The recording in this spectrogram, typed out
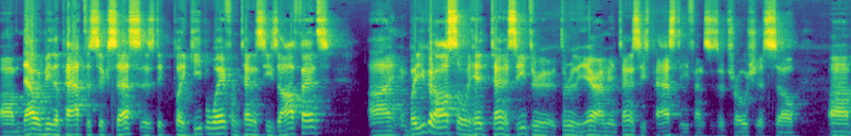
um, that would be the path to success: is to play keep away from Tennessee's offense uh, but you can also hit Tennessee through through the air. I mean, Tennessee's pass defense is atrocious. So uh,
